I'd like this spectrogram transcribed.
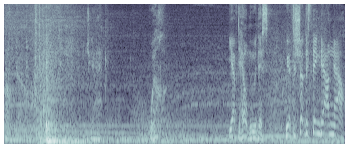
Oh no. Jack. Will? You have to help me with this. We have to shut this thing down now.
